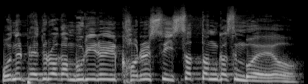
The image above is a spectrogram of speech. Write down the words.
오늘 베드로가 무리를 걸을 수 있었던 것은 뭐예요?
